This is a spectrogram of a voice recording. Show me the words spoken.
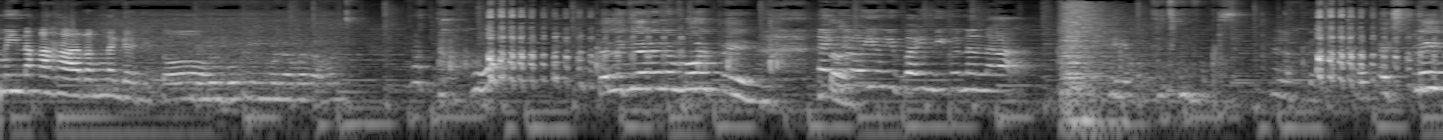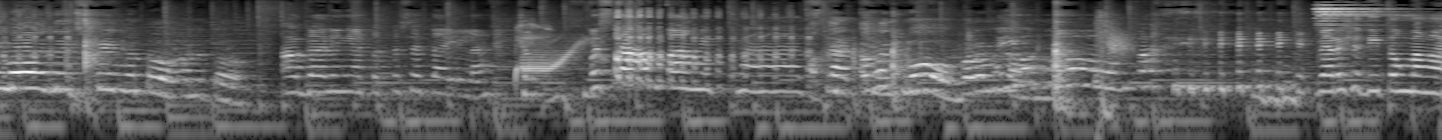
may nakaharang na ganito. Booking mo naman ako. Talagyan ng ballpen. Medyo yung iba hindi ko na na... Ayoko dito buksan. Explain mo, explain mo to. Ano to? Ah, galing nga to, to sa Thailand. Basta ang pangit na Akit, angat mo. Para mo Ayoko! Meron siya ditong mga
